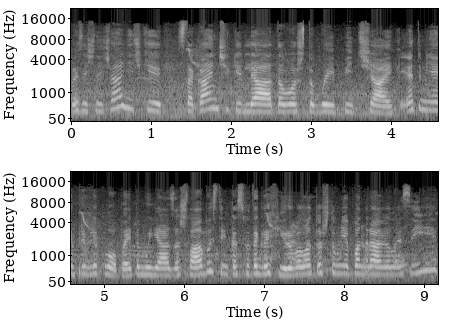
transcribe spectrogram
различные чайнички, стаканчики для того, чтобы пить чай. Это меня и привлекло, поэтому я зашла быстренько, сфотографировала то, что мне понравилось, и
